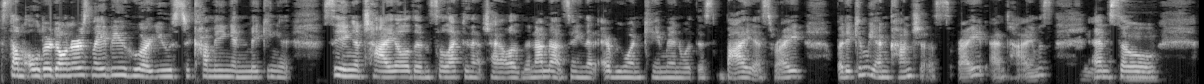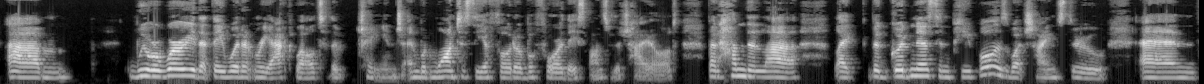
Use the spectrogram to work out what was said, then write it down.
some older donors maybe who are used to coming and making it seeing a child and selecting that child and i'm not saying that everyone came in with this bias right but it can be unconscious right at times and so mm-hmm. um, we were worried that they wouldn't react well to the change and would want to see a photo before they sponsor the child. But alhamdulillah, like the goodness in people is what shines through. And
